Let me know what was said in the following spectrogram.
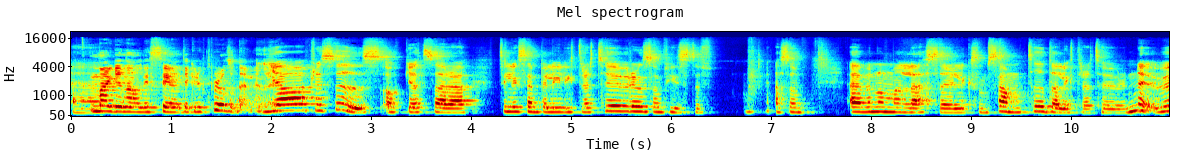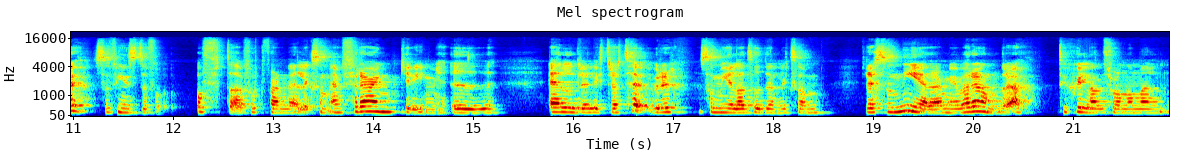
Eh, Marginaliserade grupper och sådär menar du? Ja, precis. Och att så här, till exempel i litteraturen så finns det... Alltså, även om man läser liksom samtida litteratur nu så finns det ofta fortfarande liksom en förankring i äldre litteratur som hela tiden liksom resonerar med varandra. Till skillnad från om man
